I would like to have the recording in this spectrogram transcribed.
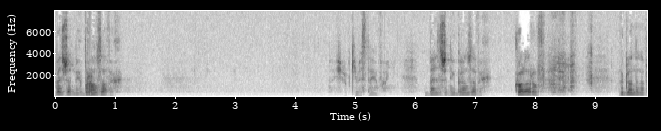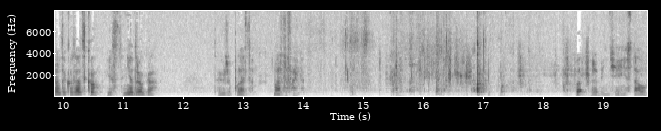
bez żadnych brązowych. Śrubki wystają fajnie. Bez żadnych brązowych kolorów. Wygląda naprawdę kozacko. Jest niedroga. Także polecam. Bardzo fajna. O, żeby nic się nie stało,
